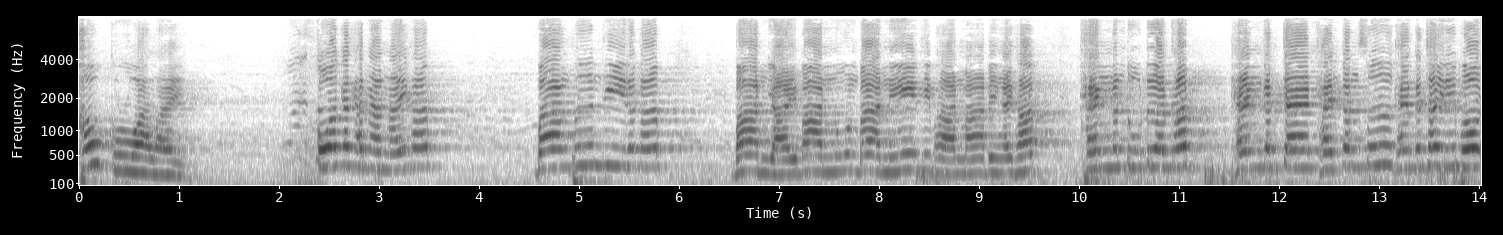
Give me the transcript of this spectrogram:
เขากลัวอะไร กลัวกันขนาดไหนครับ บางพื้นที่นะครับ บ้านใหญ่บ้านนู้นบ้านนี้ที่ผ่านมาเป็นไงครับ แข่งกันดูเดือดครับ แข่งกันแจกแข่งกันซื้อ แข่งกันใช้อิทธิพล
